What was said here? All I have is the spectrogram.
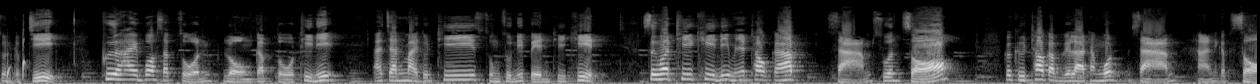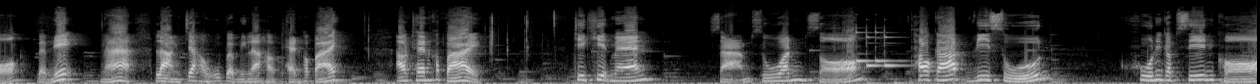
ส่วนกับ g เพื่อให้บอสับสนลงกับตัวที่นี้ อาจารย์หมายตัวที่สูงสุดนี้เป็นทีขีดซึ่งว่าทีขีดนี้มันจะเท่ากับ 3 ส่วน 2 ก็คือเท่ากับเวลาทั้งหมด 3 หารกับ 2 แบบนี้นะหลังจากเอารูปแบบนี้แล้วเอาแทนเข้าไป เอาแทนเข้าไปทีขีดแมน3ส่วน 2 เท่ากับ v 0คูณกับซีนของ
